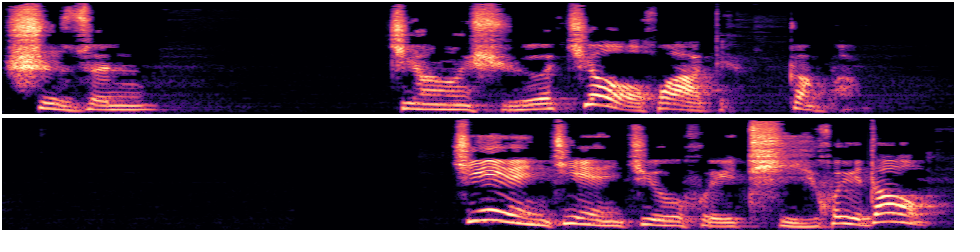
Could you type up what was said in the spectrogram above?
世尊讲学教化的状况，渐渐就会体会到。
